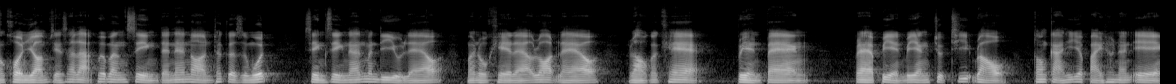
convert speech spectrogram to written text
างคนยอมเสียสละเพื่อบางสิ่ง แต่แน่นอนถ้าเกิดสมมติ สิ่งสิ่งนั้นมันดีอยู่แล้ว มันโอเคแล้วรอดแล้ว เราก็แค่เปลี่ยนแปลง แปลเปลี่ยนไปยังจุดที่เราต้องการที่จะไปเท่านั้นเอง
